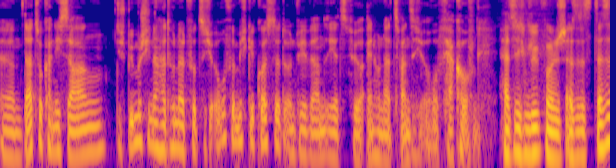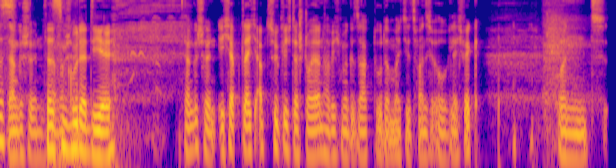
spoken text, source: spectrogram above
ähm, dazu kann ich sagen, die Spülmaschine hat 140 Euro für mich gekostet und wir werden sie jetzt für 120 Euro verkaufen. Herzlichen Glückwunsch. Also das, das ist, Dankeschön, das ist ein Dankeschön. guter Deal. Dankeschön. Ich habe gleich abzüglich der Steuern, habe ich mir gesagt, du, dann mach ich die 20 Euro gleich weg. Und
